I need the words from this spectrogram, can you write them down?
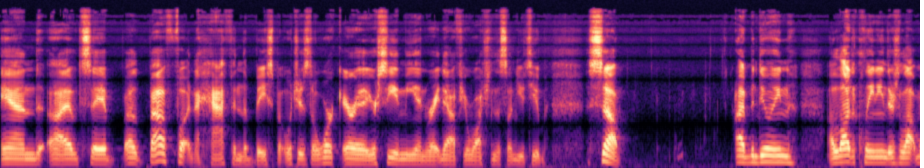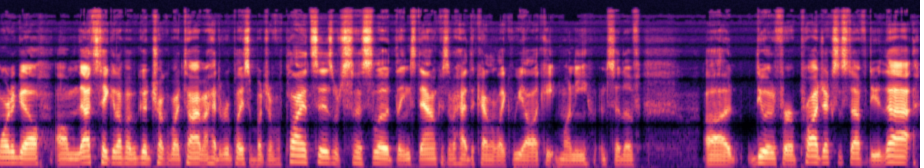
and I would say about a foot and a half in the basement, which is the work area you're seeing me in right now if you're watching this on YouTube. So, I've been doing a lot of cleaning. There's a lot more to go. Um, that's taken up a good chunk of my time. I had to replace a bunch of appliances, which has slowed things down because I've had to kind of like reallocate money instead of uh, doing for projects and stuff. Do that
